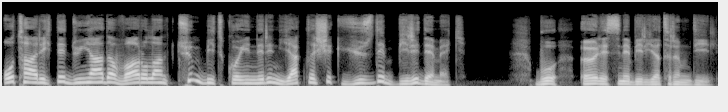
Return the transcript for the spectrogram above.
O tarihte dünyada var olan tüm bitcoinlerin yaklaşık yüzde biri demek. Bu öylesine bir yatırım değil.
